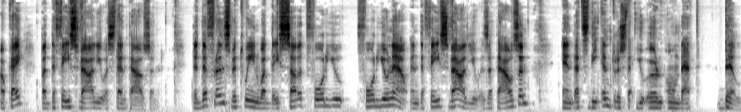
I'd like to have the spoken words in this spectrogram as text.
okay? But the face value is 10,000. The difference between what they sell it for you, for you now and the face value is a 1,000, and that's the interest that you earn on that bill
